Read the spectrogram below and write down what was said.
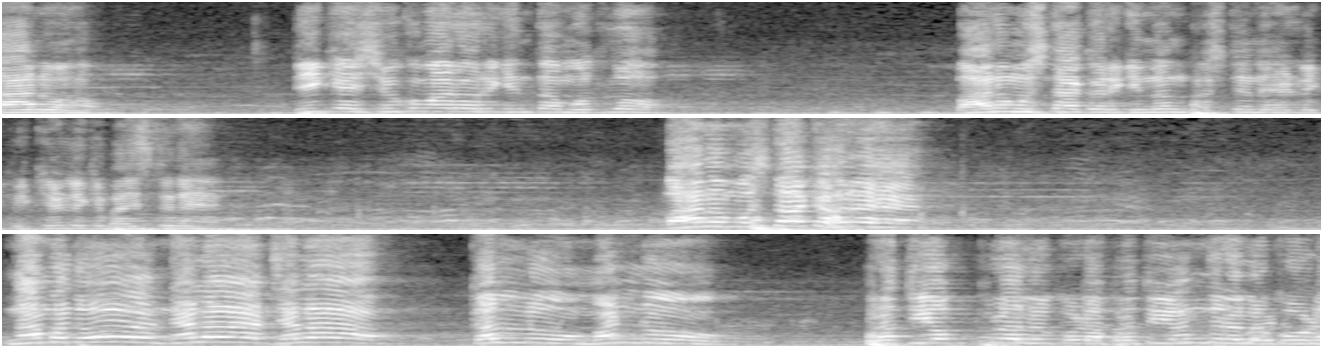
ನಾನು ಡಿ ಕೆ ಶಿವಕುಮಾರ್ ಅವರಿಗಿಂತ ಮೊದಲು ಬಾನು ಮುಸ್ತಾಕ್ ಅವರಿಗೆ ಇನ್ನೊಂದು ಪ್ರಶ್ನೆ ಹೇಳಲಿಕ್ಕೆ ಕೇಳಲಿಕ್ಕೆ ಬಯಸ್ತೀನಿ. ಬಾನು ಮುಸ್ತಾಕ್ ಅವರೇ. ನಮ್ಮದು ನೆಲ, ಜಲ, ಕಲ್ಲು, ಮಣ್ಣು ಪ್ರತಿಯೊಬ್ಬರಲ್ಲೂ ಕೂಡ, ಪ್ರತಿಯೊಂದರಲ್ಲೂ ಕೂಡ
